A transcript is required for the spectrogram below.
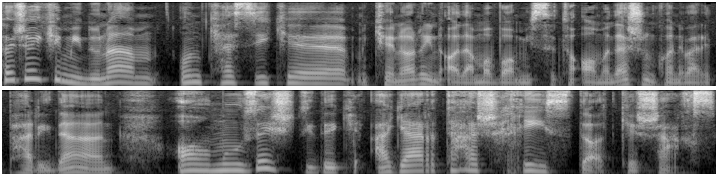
تا جایی که می‌دونم اون کسی که کنار این آدم وامیسته تا آمادهشون کنه برای پریدن آموزش دیده که اگر تشخیص داد که شخص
